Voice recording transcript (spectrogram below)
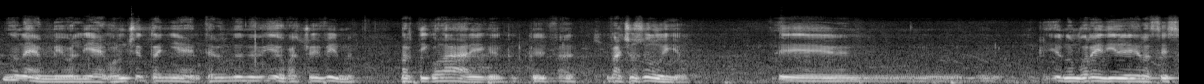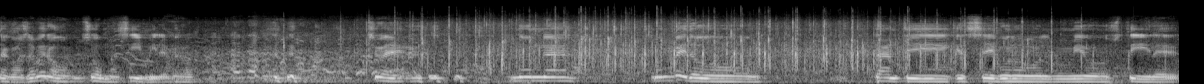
non è un mio allievo, non c'entra niente, io faccio i film particolari che, che faccio solo io. E io non vorrei dire la stessa cosa, però insomma simile però. cioè non, non vedo tanti che seguono il mio stile,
